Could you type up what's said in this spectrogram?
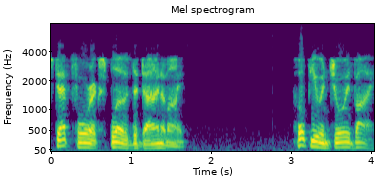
Step 4 Explode the dynamite. Hope you enjoyed. Bye.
